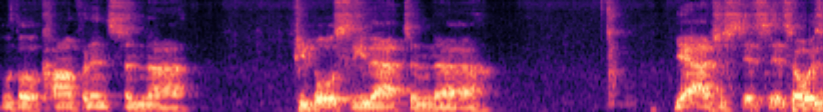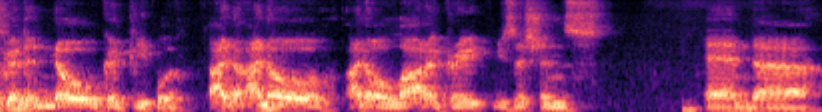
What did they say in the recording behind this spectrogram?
with a little confidence, and uh, people will see that. And uh, yeah, just it's it's always good to know good people. I know I know I know a lot of great musicians, and uh,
